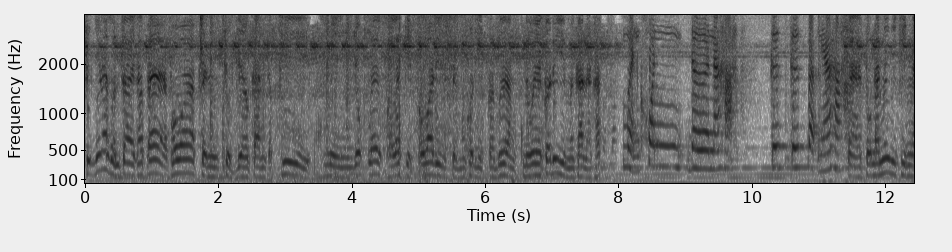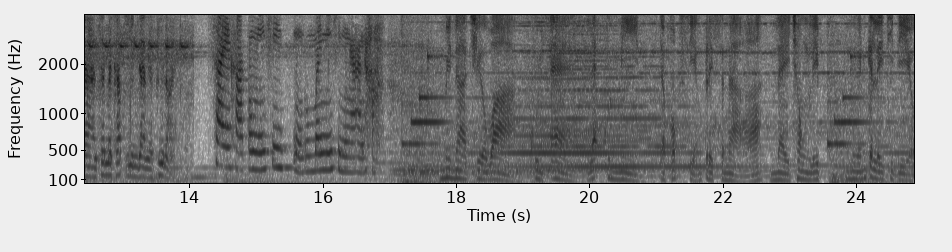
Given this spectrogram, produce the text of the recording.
จุดนี้น่าสนใจครับแอ้เพราะว่าเป็นจุดเดียวกันกับที่มียกเลิกภารกิจเพราะว่าไดีเสียงของคนหยิบกระเบื้องหนูเองก็ได้ยินเหมือนกันนะครับ เหมือนคนเดินนะคะกึกกึกๆแบบเนี้ยค่ะ แต่ตรงนั้นไม่มีทีมงานใช่ไหมครับยืนยันกับพี่หน่อย ใช่ค่ะ ตรงนี้ที่หนูดูไม่มีทีมงานค่ะ ไม่น่าเชื่อว่าคุณแอร์และคุณมีนจะพบเสียงปริศนาในช่องลิฟต์เหมือนกันเลยทีเดียว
